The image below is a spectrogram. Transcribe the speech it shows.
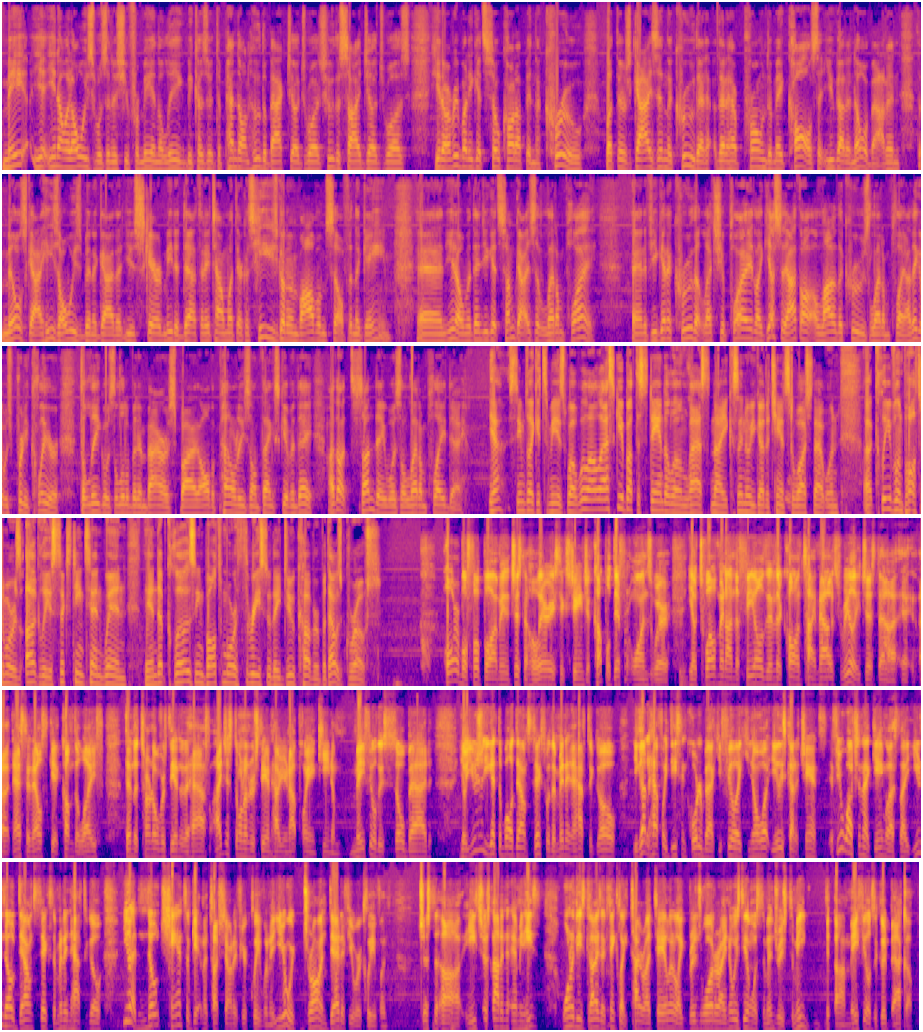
Me, you know, it always was an issue for me in the league because it depended on who the back judge was, who the side judge was. You know, everybody gets so caught up in the crew, but there's guys in the crew that that have prone to make calls that you got to know about. And the Mills guy, he's always been a guy that you scared me to death anytime I went there because he's going to involve himself in the game. And you know, but then you get some guys that let him play. And if you get a crew that lets you play, like yesterday, I thought a lot of the crews let them play. I think it was pretty clear the league was a little bit embarrassed by all the penalties on Thanksgiving Day. I thought Sunday was a let them play day. Yeah, seems like it to me as well. Well, I'll ask you about the standalone last night because I know you got a chance to watch that one. Uh, Cleveland Baltimore is ugly, a 16 10 win. They end up closing Baltimore three, so they do cover, but that was gross horrible football. I mean, it's just a hilarious exchange. A couple different ones where you know 12 men on the field and they're calling timeouts. Really, just uh, an SNL skit come to life. Then the turnovers at the end of the half. I just don't understand how you're not playing Keenum. Mayfield is so bad. You know, usually you get the ball down six with a minute and a half to go. You got a halfway decent quarterback. You feel like you know what, you at least got a chance. If you're watching that game last night, you know down six, a minute and a half to go. You had no chance of getting a touchdown if you're Cleveland. You were drawing dead if you were Cleveland just uh, he's just not. An, I mean, he's one of these guys. I think like Tyrod Taylor, like Bridgewater. I know he's dealing with some injuries. To me, uh, Mayfield's a good backup.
